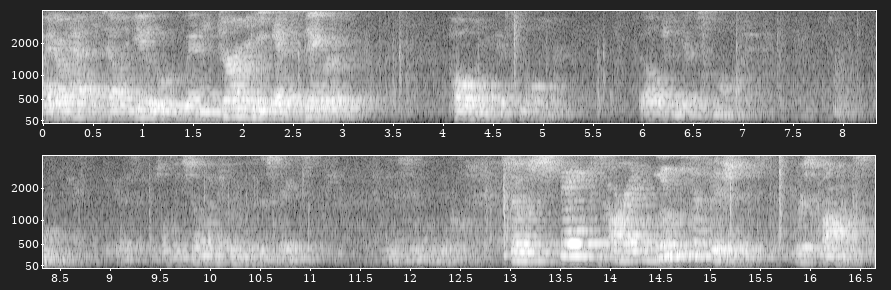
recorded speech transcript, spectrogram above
I don't have to tell you, when Germany gets bigger, Poland gets smaller. Belgium gets smaller. Because there's only so much room for the states in a single world. So states are an insufficient response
